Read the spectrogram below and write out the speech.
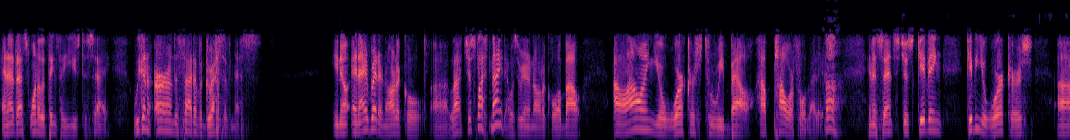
And that's one of the things that he used to say. We're going to err on the side of aggressiveness. You know, and I read an article uh, last, just last night. I was reading an article about allowing your workers to rebel. How powerful that is. Huh. In a sense, just giving giving your workers uh,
